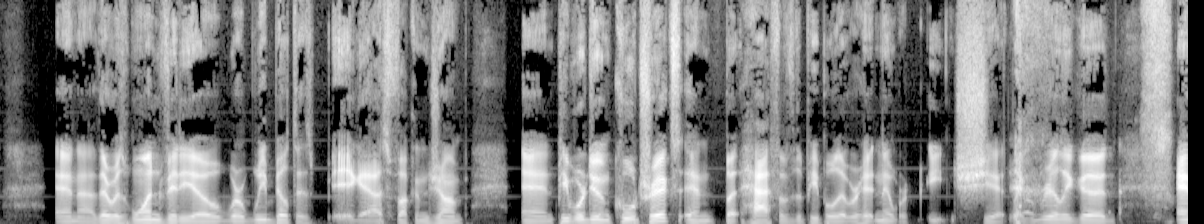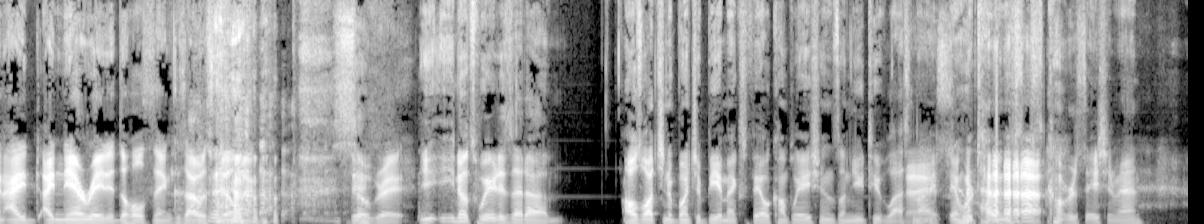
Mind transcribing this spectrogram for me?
And uh, there was one video where we built this big ass fucking jump, and people were doing cool tricks, and but half of the people that were hitting it were eating shit, like really good. And I I narrated the whole thing because I was filming. so great. You, you know what's weird is that um, I was watching a bunch of BMX fail compilations on YouTube last Nice. night, and we're having this conversation, man.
